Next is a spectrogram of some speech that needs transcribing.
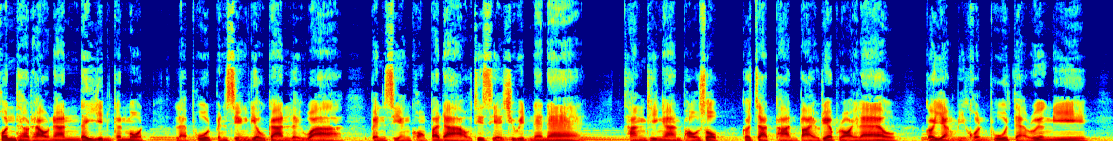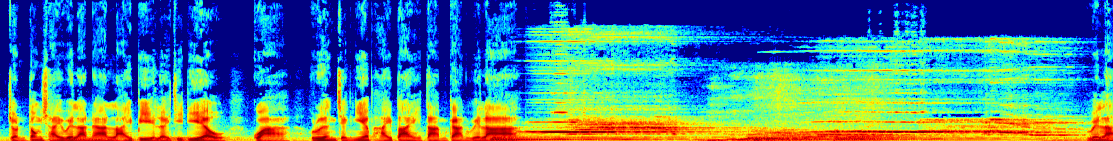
คนแถวๆนั้นได้ยินกันหมด และพูดเป็นเสียงเดียวกันเลยว่า เป็นเสียงของป้าดาวที่เสียชีวิตแน่ ๆ ทั้งที่งานเผาศพก็จัดผ่านไปเรียบร้อยแล้ว ก็ยังมีคนพูดแต่เรื่องนี้ จนต้องใช้เวลานานหลายปีเลยทีเดียว กว่าเรื่องจะเงียบหายไปตามกาลเวลา เวลา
